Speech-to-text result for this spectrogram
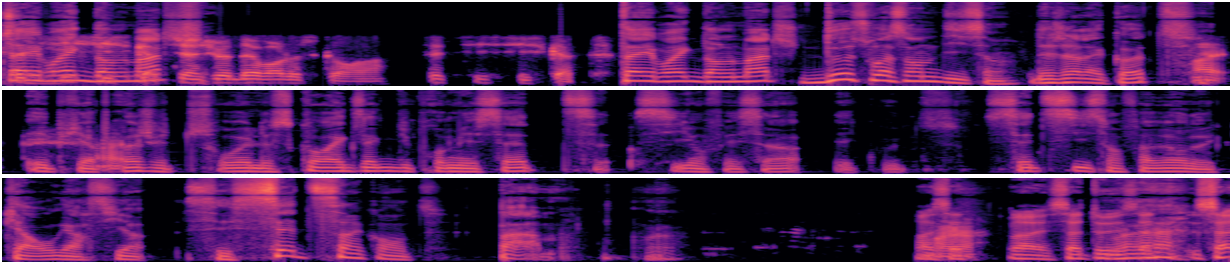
Tie-break dans le 6-4. match. Tiens, je viens d'avoir le score là. 7-6-6-4. Tie-break dans le match, 2,70. hein. Déjà la cote. Ouais. Et puis après, je vais trouver le score exact du premier set. Si on fait ça, écoute, 7-6 en faveur de Caro Garcia. C'est 7,50. Bam Ah, ça, ouais, ça, te, Voilà. ça,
